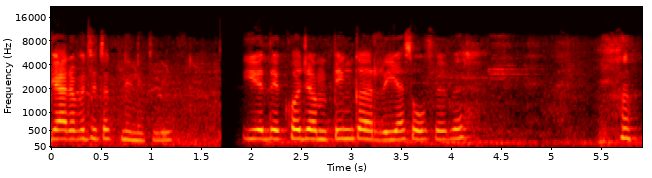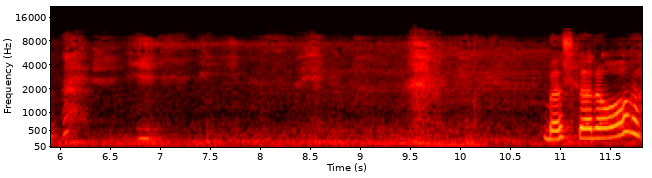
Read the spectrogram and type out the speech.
ग्यारह बजे तक नहीं निकली। ये देखो जंपिंग कर रही है सोफे पे। बस करो।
